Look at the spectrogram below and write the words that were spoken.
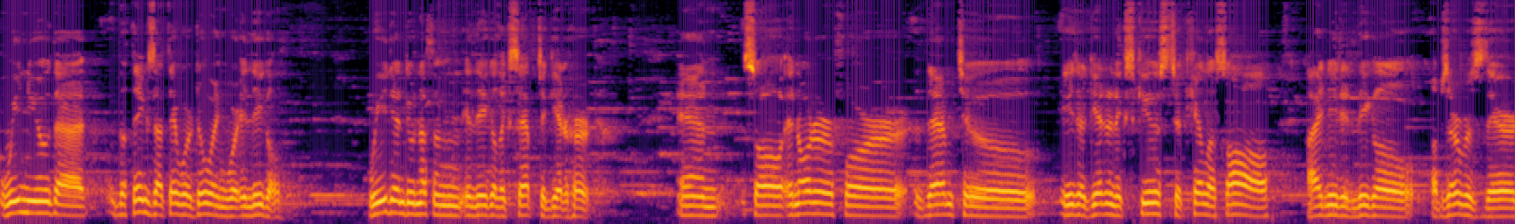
we knew that the things that they were doing were illegal we didn't do nothing illegal except to get hurt. And so, in order for them to either get an excuse to kill us all, I needed legal observers there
